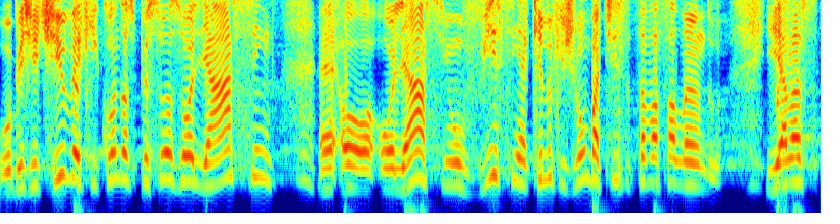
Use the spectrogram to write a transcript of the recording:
O objetivo é que quando as pessoas olhassem, é, olhassem, ouvissem aquilo que João Batista estava falando, e elas,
